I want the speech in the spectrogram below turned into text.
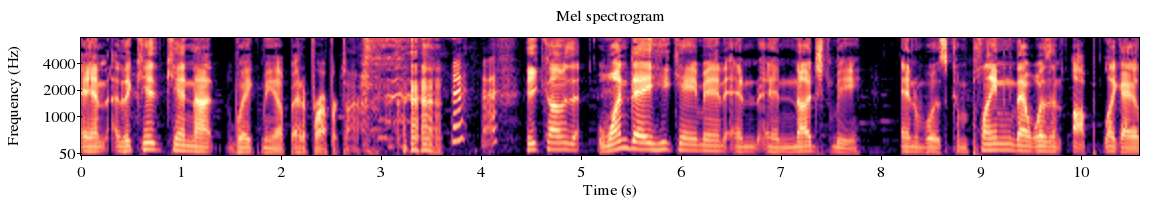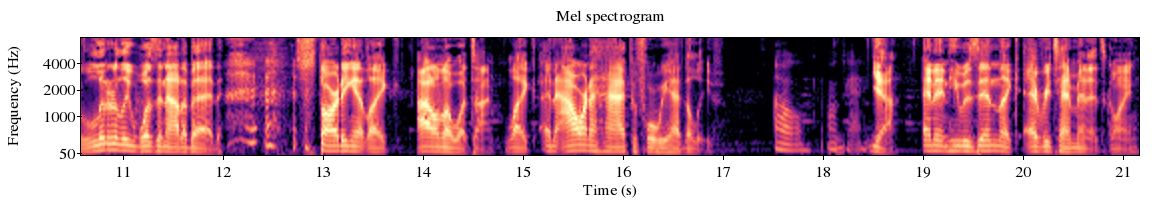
and the kid cannot wake me up at a proper time. he comes one day. He came in and and nudged me and was complaining that I wasn't up. Like I literally wasn't out of bed. starting at like I don't know what time, like an hour and a half before we had to leave. Oh, okay. Yeah, and then he was in like every ten minutes, going,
